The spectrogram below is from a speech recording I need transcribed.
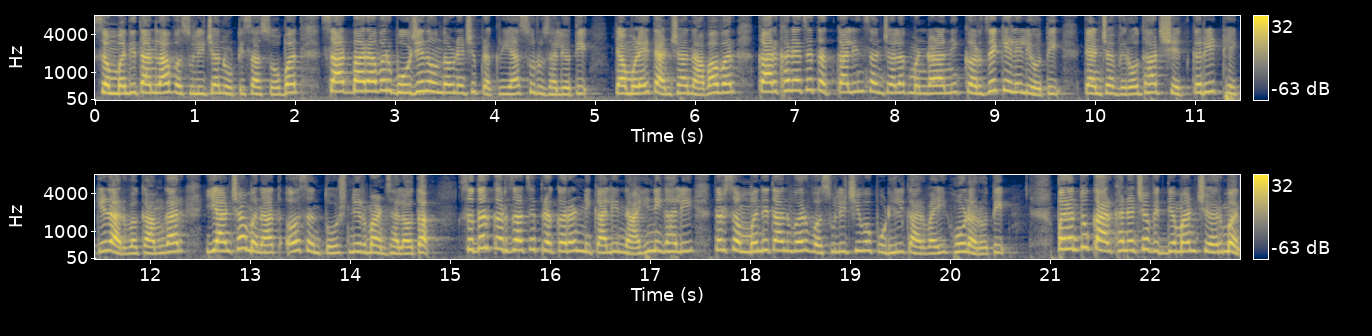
संबंधितांना वसुलीच्या नोटिसासोबत सात बारावर बोजे नोंदवण्याची प्रक्रिया सुरू झाली होती. त्यामुळे त्यांच्या नावावर कारखान्याचे तत्कालीन संचालक मंडळांनी कर्जे केलेली होती. त्यांच्या विरोधात शेतकरी ठेकेदार व कामगार यांच्या मनात असंतोष निर्माण झाला होता. सदर कर्जाचे प्रकरण निकाली नाही निघाली तर संबंधितांवर वसुलीची व पुढील कारवाई होणार होती. परंतु कारखान्याच्या विद्यमान चेअरमन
